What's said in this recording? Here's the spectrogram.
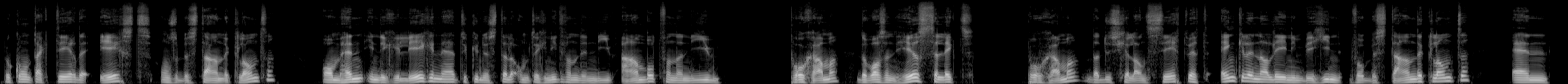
We contacteerden eerst onze bestaande klanten om hen in de gelegenheid te kunnen stellen om te genieten van een nieuw aanbod, van een nieuw programma. Dat was een heel select programma dat dus gelanceerd werd enkel en alleen in het begin voor bestaande klanten. En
